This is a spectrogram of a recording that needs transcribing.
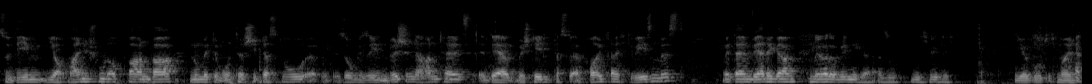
zu dem, wie auch meine Schullaufbahn war. Nur mit dem Unterschied, dass du äh, so gesehen einen Wisch in der Hand hältst, der bestätigt, dass du erfolgreich gewesen bist mit deinem Werdegang. Mehr oder weniger, also nicht wirklich. Ja gut, ich meine,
